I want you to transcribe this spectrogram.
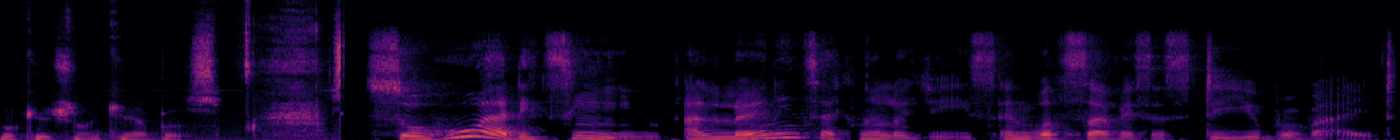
location on campus. So, who are the team at Learning Technologies and what services do you provide?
